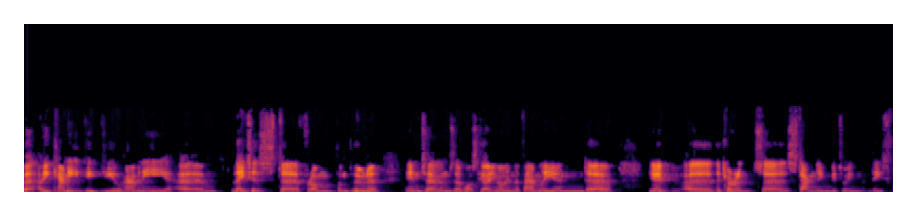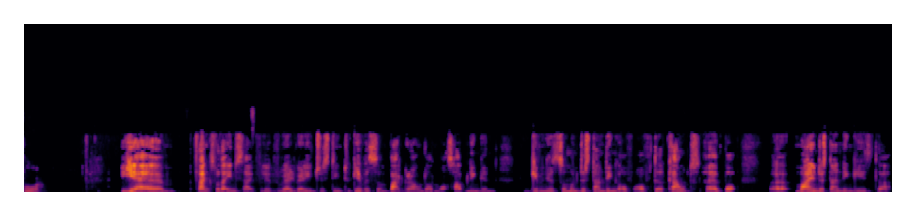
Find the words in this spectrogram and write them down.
But I mean, Cami, do, do you have any um, latest uh, from from Pune in terms of what's going on in the family and uh, you know uh, the current uh, standing between these four? Yeah, um, thanks for that insight, Philip. It was very very interesting to give us some background on what's happening and giving us some understanding of, of the accounts. Uh, but uh, my understanding is that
